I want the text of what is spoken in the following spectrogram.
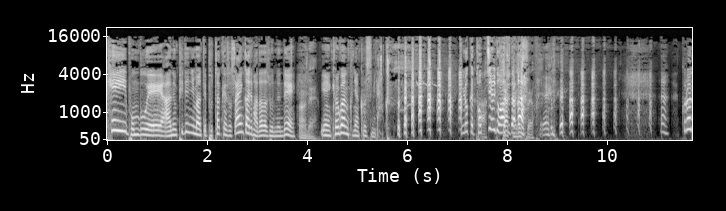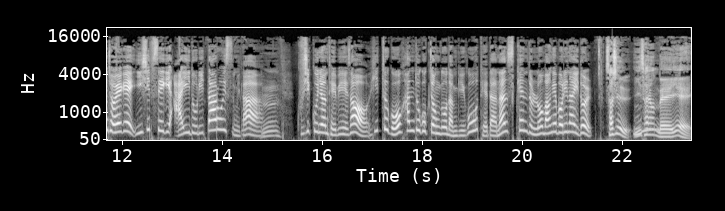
K 본부에 아는 피디님한테 부탁해서 사인까지 받아다 줬는데 아, 네. 예 결과는 그냥 그렇습니다. 이렇게 덕질 도와주다가 가셨어요. 그런 저에게 20세기 아이돌이 따로 있습니다. 음, 99년 데뷔해서 히트곡 한두 곡 정도 남기고 대단한 스캔들로 망해버린 아이돌. 사실 이 음. 사연 내에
